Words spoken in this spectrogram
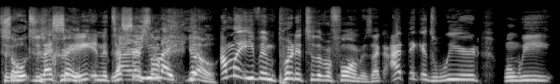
To, so to let's say, an entire let's say you song. like, yo, I'm gonna even put it to the reformers. Like, I think it's weird when we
